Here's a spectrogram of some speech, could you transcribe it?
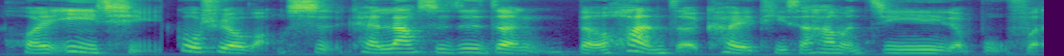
回忆起过去的往事，可以让失智症的患者可以提升他们记忆力的部分。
